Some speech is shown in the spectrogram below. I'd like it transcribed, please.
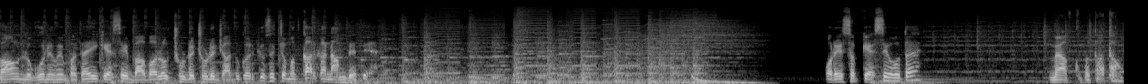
वहाँ उन लोगों ने हमें बताया कैसे बाबा लोग छोटे छोटे जादू करके उसे चमत्कार का नाम देते हैं। और ये सब कैसे होता है? मैं आपको बताता हूँ।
